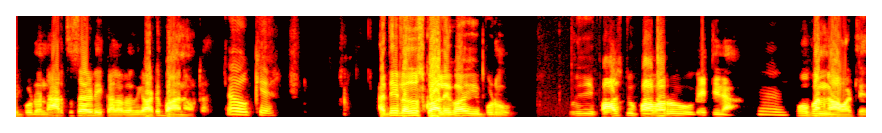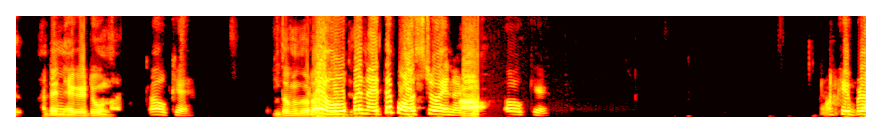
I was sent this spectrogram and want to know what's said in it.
ఇప్పుడు నార్త్ సైడ్ ఈ కలర్ ఉంది కాబట్టి బాగానే ఉంటది. ఓకే. అదే ఇట్లా చూసుకోవాలి ఇప్పుడు ఇప్పుడు ఇది పాజిటివ్ పవర్ పెట్టిన. ఓపెన్ కావట్లేదు. అంటే. నెగటివ్ ఉన్నది ఓకే. ఇంతకుముందు ఓపెన్ అయితే పాజిటివ్ అయినట్టు. ఓకే. ఓకే ఇప్పుడు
